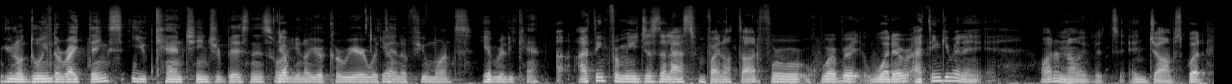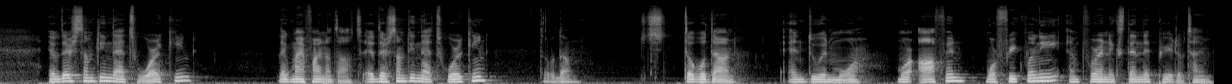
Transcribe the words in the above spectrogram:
you know, doing the right things, you can change your business or Yep. you know your career within Yep. a few months. Yep. You really can. I- I think for me, just the last and final thought for whoever, whatever. I think even in, well, I don't know if it's in jobs, but if there's something that's working, like my final thoughts, if there's something that's working, Double down. just double down and do it more more often more frequently and for an extended period of time.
